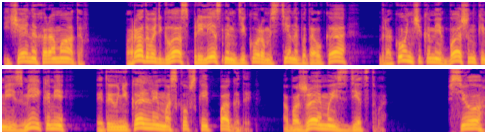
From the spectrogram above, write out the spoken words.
и чайных ароматов, порадовать глаз прелестным декором стены потолка, дракончиками, башенками и змейками этой уникальной московской пагоды, обожаемой с детства. Все,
